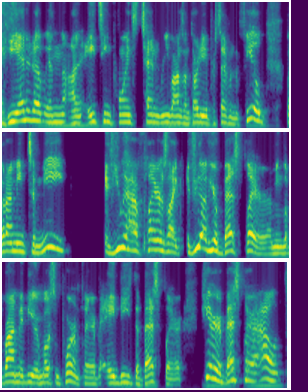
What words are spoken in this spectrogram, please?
He ended up in on 18 points, 10 rebounds on 38% from the field. But I mean, to me, if you have players like if you have your best player, I mean LeBron may be your most important player, but AD's the best player. If you have your best player out,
